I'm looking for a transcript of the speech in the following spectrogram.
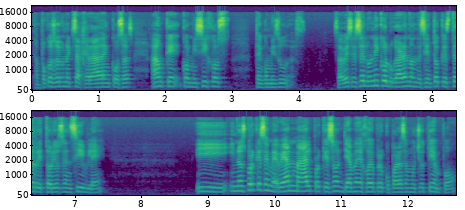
tampoco soy una exagerada en cosas, aunque con mis hijos tengo mis dudas, ¿sabes? Es el único lugar en donde siento que es territorio sensible y, y no es porque se me vean mal, porque eso ya me dejó de preocupar hace mucho tiempo.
